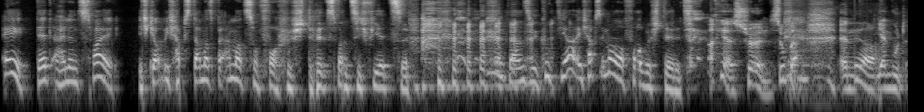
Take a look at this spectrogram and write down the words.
Ey, Dead Island 2, ich glaube, ich habe es damals bei Amazon vorbestellt, 2014. da haben sie geguckt, ja, ich habe es immer noch vorbestellt. Ach ja, ist schön, super. Ähm, ja. ja. gut,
